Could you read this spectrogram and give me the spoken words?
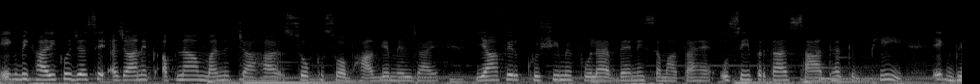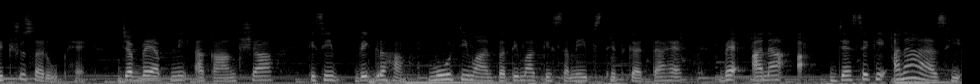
एक भिखारी को जैसे अचानक अपना मन चाहा, सुख, सौभाग्य मिल जाए या फिर खुशी में फूला, वह नहीं समाता है। उसी प्रकार साधक भी एक भिक्षु स्वरूप है। जब वह अपनी आकांक्षा किसी विग्रह, मूर्तिमान प्रतिमा के समीप स्थित करता है, वह अना, जैसे कि अनायास ही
